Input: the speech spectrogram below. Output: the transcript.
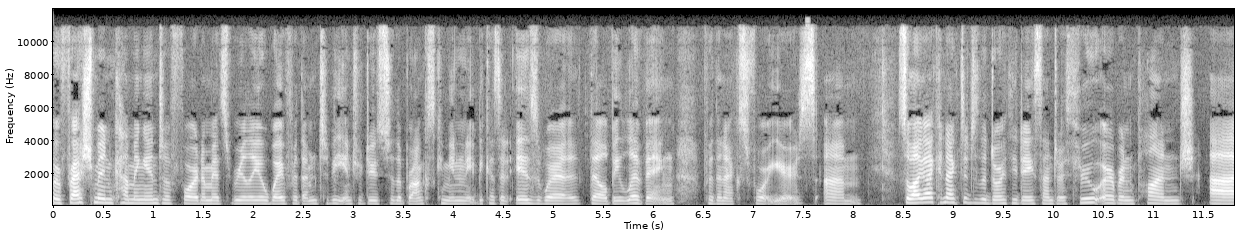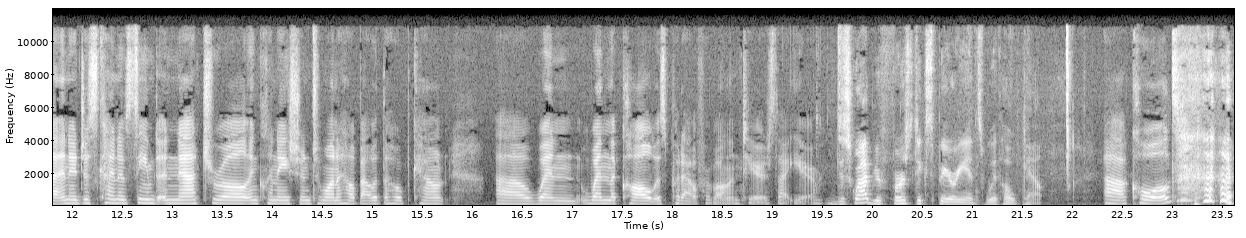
for freshmen coming into Fordham, it's really a way for them to be introduced to the Bronx community because it is where they'll be living for the next four years. Um, so I got connected to the Dorothy Day Center through Urban Plunge, uh, and it just kind of seemed a natural inclination to want to help out with the Hope Count. Uh, when when the call was put out for volunteers that year. Describe your first experience with Hope Count. Uh, cold, because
